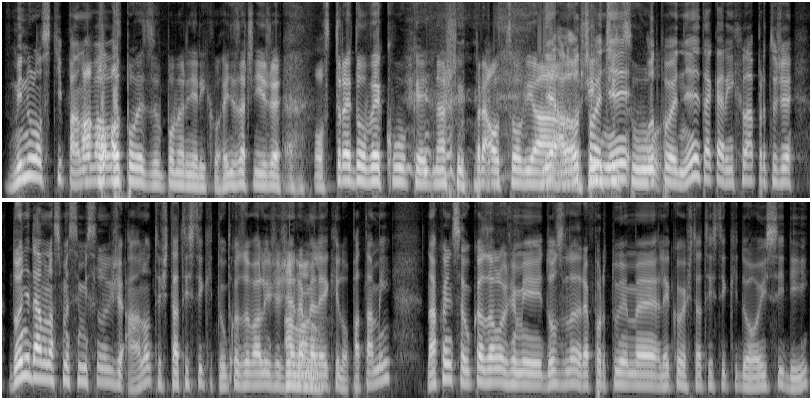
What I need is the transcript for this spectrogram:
v minulosti panoval... A, odpovedz pomerne rýchlo. Hej, nezačni, že o stredoveku, keď naši pravcovia nie, ale odpoveď nie, odpoveď nie je taká rýchla, pretože donedávna sme si mysleli, že áno, tie štatistiky tu ukazovali, že žereme lieky lopatami. Nakoniec sa ukázalo, že my dosť zle reportujeme liekové štatistiky do OECD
